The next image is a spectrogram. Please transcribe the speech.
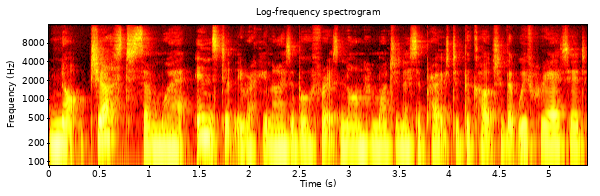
not just somewhere instantly recognisable for its non homogenous approach to the culture that we've created,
